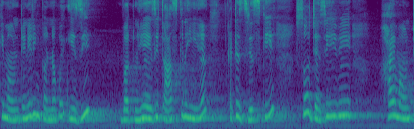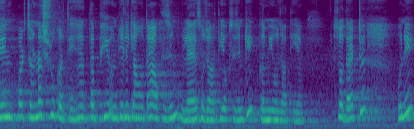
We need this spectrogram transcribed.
कि माउंटेनियरिंग करना कोई इजी वर्क नहीं है इजी टास्क नहीं है इट इज़ रिस्की सो जैसे ही वे हाई माउंटेन पर चढ़ना शुरू करते हैं, तब भी उनके लिए क्या होता है ऑक्सीजन लेस हो जाती है ऑक्सीजन की कमी हो जाती है। सो so दैट उन्हें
